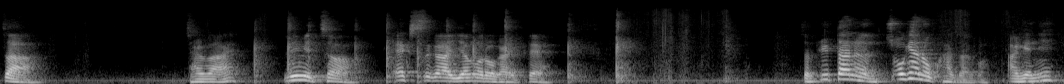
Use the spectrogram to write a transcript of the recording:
자, 잘 봐. 리미터, x가 0으로 갈 때, 자, 일단은 쪼개놓고 하자고. 알겠니?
